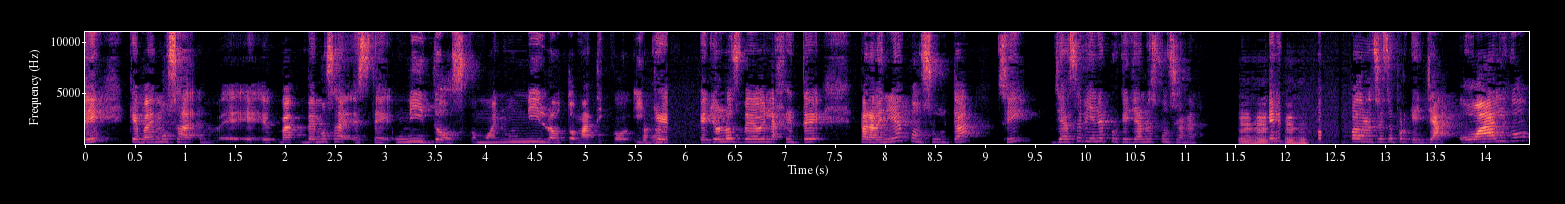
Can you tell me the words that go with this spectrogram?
¿Sí? Que vemos, a, eh, vemos a, este, unidos como en un hilo automático y que, yo los veo y la gente, para venir a consulta, ¿sí? Ya se viene porque ya no es funcional. viene un cuadro ansioso porque ya, o algo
